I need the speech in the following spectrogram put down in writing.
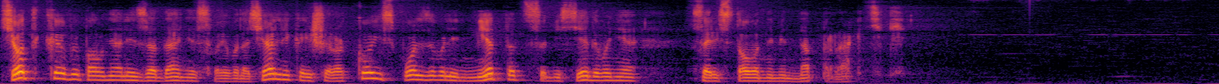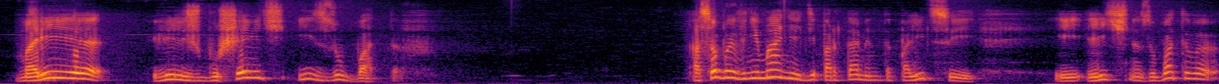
четко выполняли задания своего начальника и широко использовали метод собеседования с арестованными на практике. Мария Вильшбушевич и Зубатов Особое внимание департамента полиции и лично Зубатова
